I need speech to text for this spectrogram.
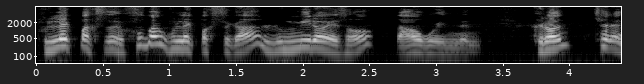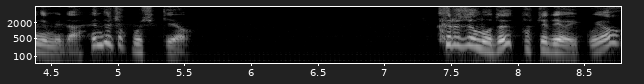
블랙박스, 후방 블랙박스가 룸미러에서 나오고 있는 그런 차량입니다. 핸들 쪽 보실게요. 크루즈 모드 탑재되어 있고요.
